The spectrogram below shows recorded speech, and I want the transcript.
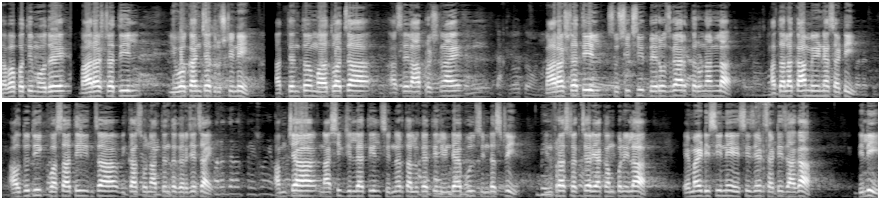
सभापती महोदय महाराष्ट्रातील युवकांच्या दृष्टीने अत्यंत महत्त्वाचा असलेला हा प्रश्न आहे. महाराष्ट्रातील सुशिक्षित बेरोजगार तरुणांना हाताला काम मिळण्यासाठी औद्योगिक वसाहतींचा विकास होणं अत्यंत गरजेचं आहे. आमच्या नाशिक जिल्ह्यातील सिन्नर तालुक्यातील इंडिया बुल्स इंडस्ट्री इन्फ्रास्ट्रक्चर या कंपनीला एम आय डी सीने एसीझेड झेडसाठी जागा दिली.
